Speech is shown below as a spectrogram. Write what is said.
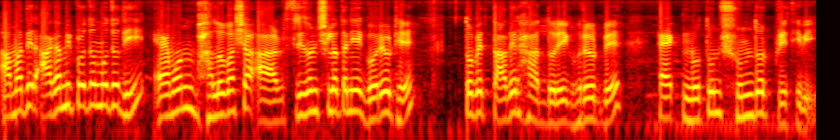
আমাদের আগামী প্রজন্ম যদি এমন ভালোবাসা আর সৃজনশীলতা নিয়ে গড়ে ওঠে, তবে তাদের হাত ধরেই গড়ে উঠবে এক নতুন সুন্দর পৃথিবী।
